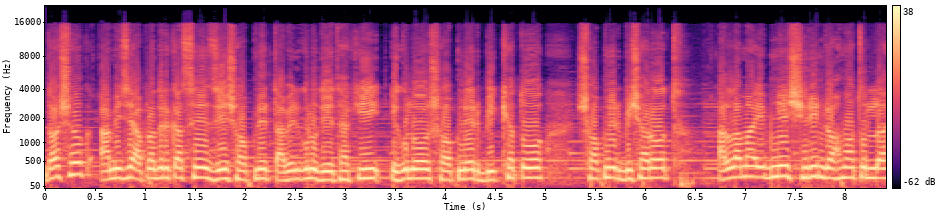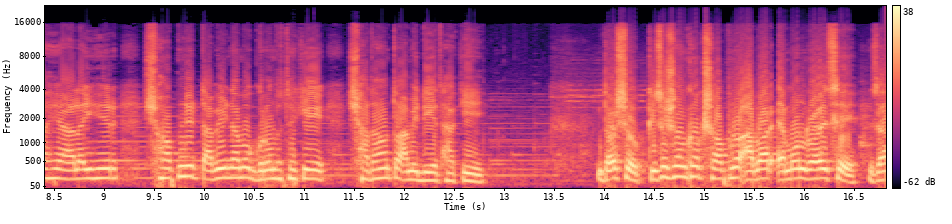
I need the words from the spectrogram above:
দর্শক, আমি যে আপনাদের কাছে যে স্বপ্নের তাবিরগুলো দিয়ে থাকি, এগুলো স্বপ্নের বিখ্যাত, স্বপ্নের বিশারদ আল্লামা ইবনে শিরিন রহমাতুল্লাহ আলাইহের স্বপ্নের তাবির নামক গ্রন্থ থেকে সাধারণত আমি দিয়ে থাকি। দর্শক, কিছু সংখ্যক স্বপ্ন আবার এমন রয়েছে যা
